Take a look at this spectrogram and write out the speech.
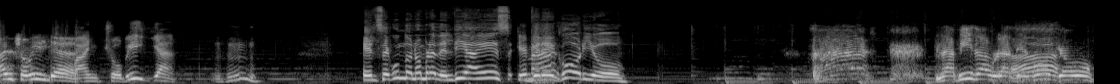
Pancho Villa. Pancho Villa. El segundo nombre del día es. Gregorio. Ah, la vida o la de Ah. Goyo.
